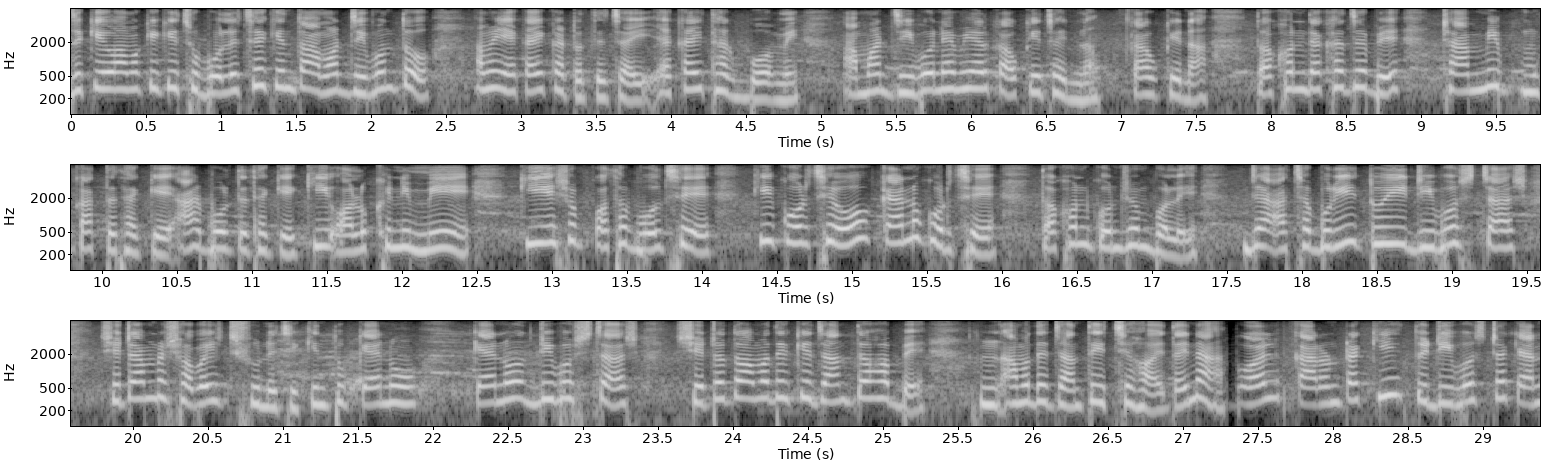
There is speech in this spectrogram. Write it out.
যে কেউ আমাকে কিছু বলেছে? কিন্তু আমার জীবন তো আমি একাই কাটাতে চাই, একাই থাকব আমি। আমার জীবনে আমি আর কাউকে চাই না, কাউকে না। তখন দেখা যাবে ঠাম্মি কাঁদতে থাকে, আর বলতে থাকে, কি অলক্ষিণী মেয়ে, কি এসব কথা বলছে? কি করছে ও? কেন করছে? তখন কুঞ্জম বলে, যে আচ্ছা বুড়ি, তুই ডিভোর্স চাস, সেটা আমরা সবাই শুনেছি, কিন্তু কেন? কেন ডিভোর্স চাস? সেটা তো আমাদেরকে জানতে হবে। আমাদের জানতে ইচ্ছে হয়, তাই না? বল, কারণটা কি? তুই ডিভোর্সটা কেন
